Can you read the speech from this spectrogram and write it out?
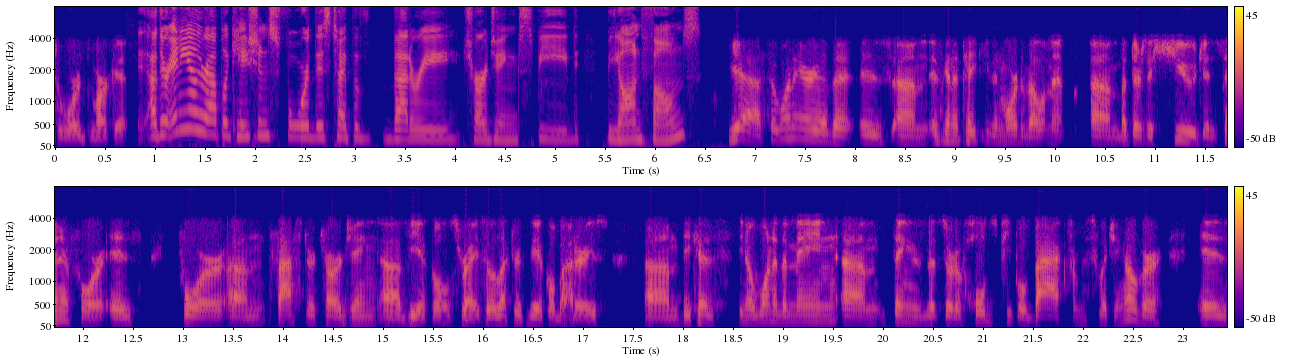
towards market. Are there any other applications for this type of battery charging speed beyond phones? Yeah, so one area that is um, is going to take even more development, um, but there's a huge incentive for is for um, faster charging uh, vehicles, right? So electric vehicle batteries, um, because you know one of the main um, things that sort of holds people back from switching over is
